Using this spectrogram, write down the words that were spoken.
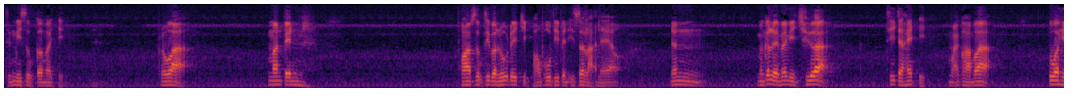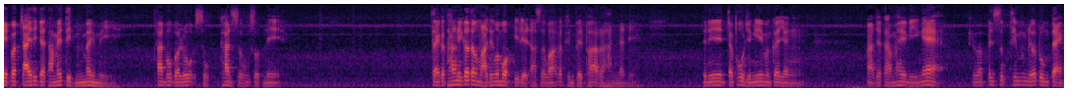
ถึงมีสุขก็ไม่ติด เพราะว่ามันเป็น ความสุขที่บรรลุด้วยจิตของผู้ที่เป็นอิสระแล้ว นั่นมันก็เลยไม่มีเชื่อที่จะให้ติด หมายความว่าตัวเหตุปัจจัยที่จะทำให้ติดมันไม่มี ท่านผู้บรรลุสุขขั้นสูงสุดนี้ แต่กระทั่งนี้ก็ต้องหมายถึงว่าหมดกิเลสอาสวะก็ถึงเป็นพระอรหันต์นั่นเองทีนี้จะพูดอย่างนี้มันก็ยังอาจจะทำให้มีแง่คือว่าเป็นสุขที่เนื้อปรุงแต่ง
